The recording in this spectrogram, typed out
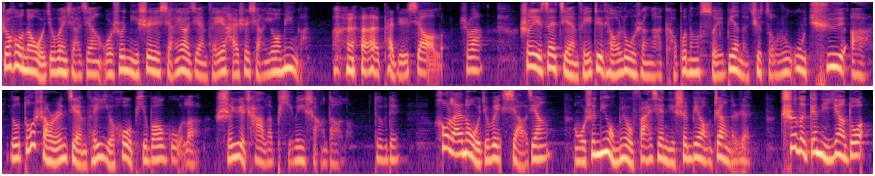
之后呢，我就问小江，我说你是想要减肥还是想要命啊？他就笑了，是吧？所以在减肥这条路上啊，可不能随便的去走入误区啊！有多少人减肥以后皮包骨了，食欲差了，脾胃伤到了，对不对？后来呢，我就问小江。我说你有没有发现你身边有这样的人，吃的跟你一样多，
